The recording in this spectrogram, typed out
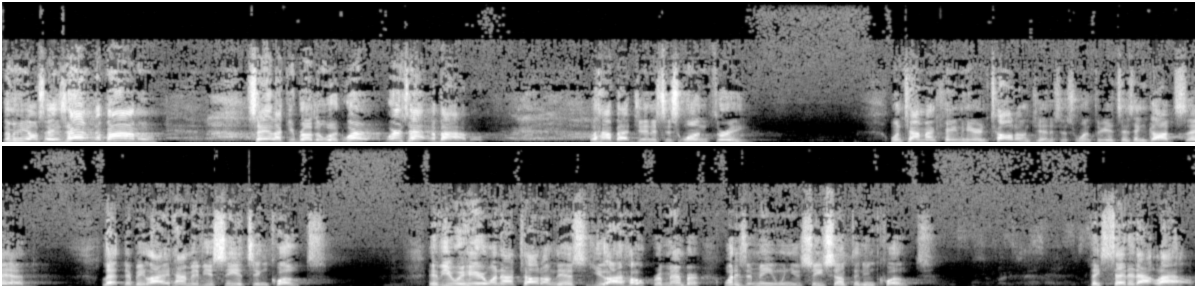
Let me hear y'all say, is that in the Bible? Say it like your brother would. Where, where's that in the Bible? Well, how about Genesis 1 3? One time I came here and taught on Genesis 1 3. It says, And God said, Let there be light. How many of you see it's in quotes? If you were here when I taught on this, you, I hope, remember, what does it mean when you see something in quotes? They said it out loud.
